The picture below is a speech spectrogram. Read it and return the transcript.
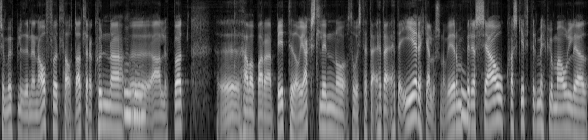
sem upplýðin en áföll, það áttu allir að kunna mm -hmm. uh, alveg börn uh, það var bara bitið á jakslinn og þú veist, þetta, þetta, þetta er ekki alveg svona, við erum að byrja að sjá hvað skiptir miklu máli að,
